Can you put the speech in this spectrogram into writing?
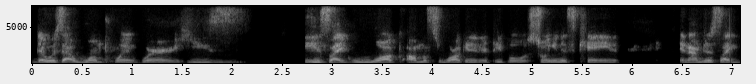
there was at one point where he's he's like walk almost walking into people, swinging his cane, and I'm just like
